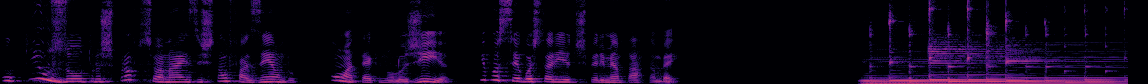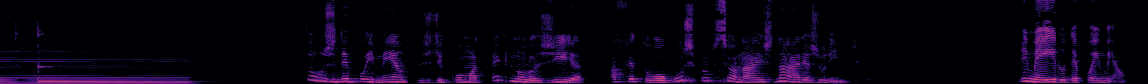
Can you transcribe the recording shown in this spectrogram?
O que os outros profissionais estão fazendo com a tecnologia que você gostaria de experimentar também? Os depoimentos de como a tecnologia afetou alguns profissionais na área jurídica. Primeiro depoimento.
